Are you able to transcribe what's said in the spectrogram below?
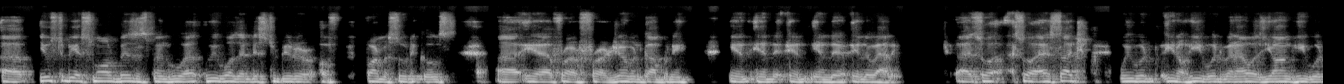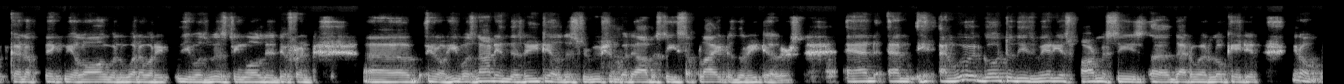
uh, used to be a small businessman who, uh, who was a distributor of pharmaceuticals uh, yeah, for, for a German company in, in, in, in, the, in the valley. Uh, so, so as such, we would, you know, he would, when I was young, he would kind of take me along when whenever he, he was visiting all the different, uh, you know, he was not in the retail distribution, but obviously he supplied to the retailers, and and and we would go to these various pharmacies uh, that were located. You know,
